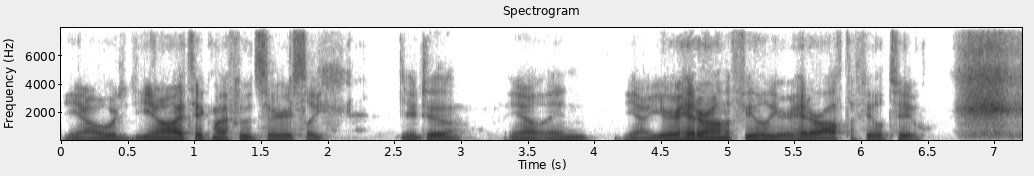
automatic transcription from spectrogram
You know you know i take my food seriously. You do. You know, and you know, you're a hitter on the field, you're a hitter off the field too.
